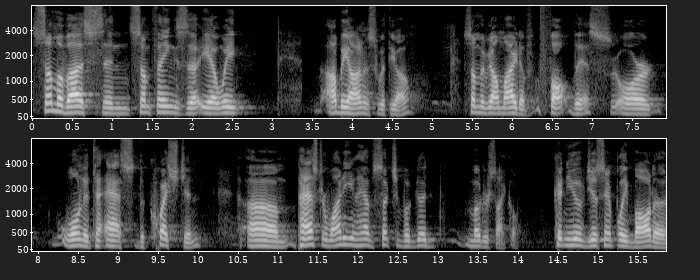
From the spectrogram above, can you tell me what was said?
some of us and some things, uh, you know, we, I'll be honest with y'all. Some of y'all might have thought this or wanted to ask the question um, Pastor, why do you have such of a good motorcycle? Couldn't you have just simply bought a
